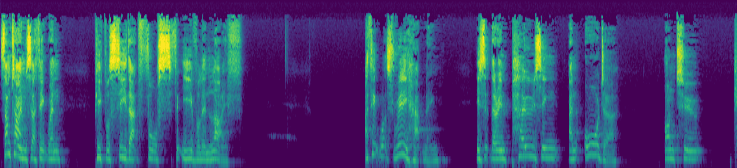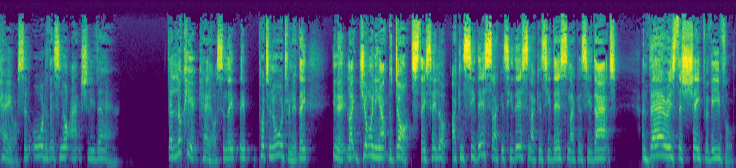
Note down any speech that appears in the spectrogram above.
Sometimes I think when people see that force for evil in life, I think what's really happening is that they're imposing an order onto chaos, an order that's not actually there. They're looking at chaos and they, they put an order in it. They, you know, like joining up the dots. They say, look, I can see this, I can see this, and I can see this, and I can see that. And there is the shape of evil.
